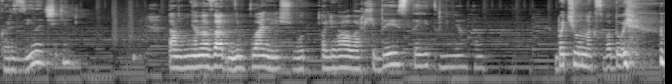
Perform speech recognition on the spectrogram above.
корзиночки. Там у меня на заднем плане еще вот поливала орхидеи стоит у меня там бочонок с водой.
